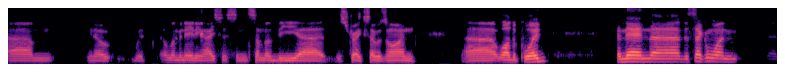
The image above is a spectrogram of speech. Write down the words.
Um, you know, with eliminating ISIS and some of the uh, the strikes I was on uh, while deployed. And then uh, the second one that,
